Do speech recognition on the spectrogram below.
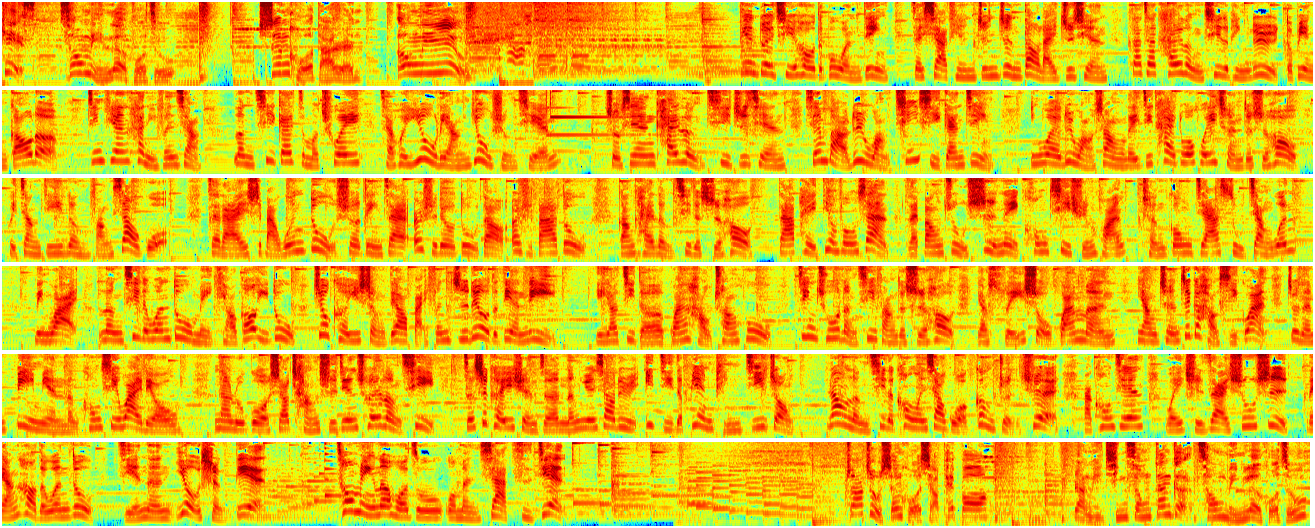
Kiss 聪明乐活族，生活达人 Only You。面对气候的不稳定，在夏天真正到来之前，大家开冷气的频率都变高了。今天和你分享，冷气该怎么吹才会又凉又省钱。首先，开冷气之前，先把滤网清洗干净，因为滤网上累积太多灰尘的时候，会降低冷房效果。再来是把温度设定在二十六度到二十八度，刚开冷气的时候，搭配电风扇来帮助室内空气循环，成功加速降温。另外，冷气的温度每调高一度，就可以省掉百分之六的电力。也要记得关好窗户，进出冷气房的时候要随手关门，养成这个好习惯，就能避免冷空气外流。那如果是要长时间吹冷气，则是可以选择能源效率一级的变频机种，让冷气的控温效果更准确，把空间维持在舒适良好的温度，节能又省电。聪明乐活族，我们下次见。抓住生活小 paper，，让你轻松当个聪明乐活族。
